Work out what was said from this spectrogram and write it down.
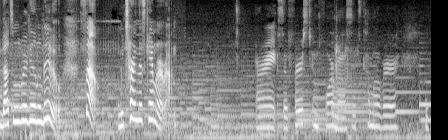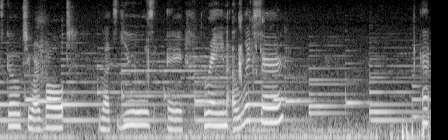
that's what we're gonna do. So, let me turn this camera around. All right, so first and foremost, let's come over, let's go to our vault. Let's use a brain elixir. X.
